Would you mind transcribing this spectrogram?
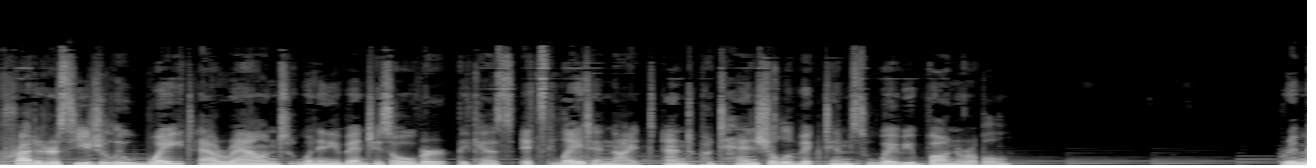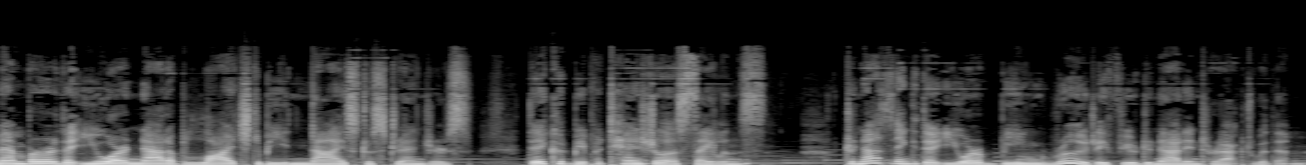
Predators usually wait around when an event is over because it's late at night and potential victims will be vulnerable. Remember that you are not obliged to be nice to strangers. They could be potential assailants. Do not think that you are being rude if you do not interact with them.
